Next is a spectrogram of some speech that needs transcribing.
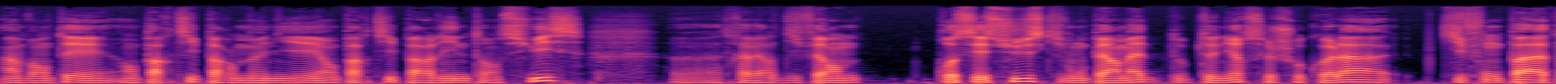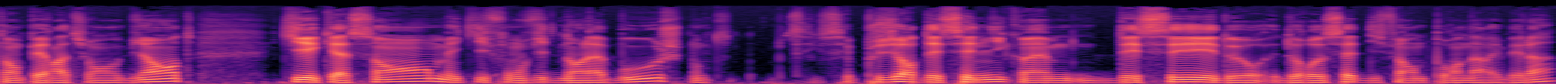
inventée en partie par Meunier en partie par Lindt en Suisse, euh, à travers différents processus qui vont permettre d'obtenir ce chocolat qui font pas à température ambiante, qui est cassant, mais qui font vite dans la bouche. Donc c'est plusieurs décennies quand même d'essais et de, recettes différentes pour en arriver là.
